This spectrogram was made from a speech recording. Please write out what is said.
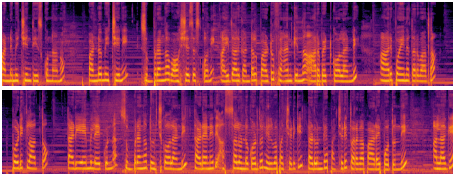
పండు మిర్చిని తీసుకున్నాను. పండు మిర్చిని శుభ్రంగా వాష్ చేసేసుకొని ఐదారు గంటల పాటు ఫ్యాన్ కింద ఆరబెట్టుకోవాలండి. ఆరిపోయిన తర్వాత పొడి క్లాత్తో తడి ఏమి లేకుండా శుభ్రంగా తుడుచుకోవాలండి. తడి అనేది అస్సలు ఉండకూడదు. నిల్వ పచ్చడికి తడి ఉంటే పచ్చడి త్వరగా పాడైపోతుంది. అలాగే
